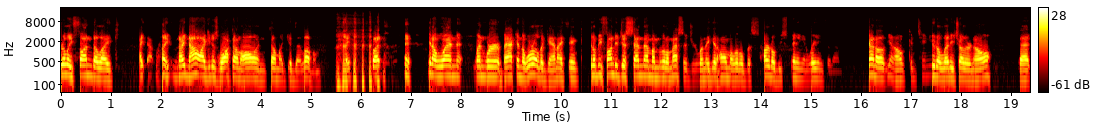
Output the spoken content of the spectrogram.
really fun to like. I, right, right now, I can just walk down the hall and tell my kids I love them. Right. But you know, when when we're back in the world again, I think it'll be fun to just send them a little message, or when they get home, a little. This heart will be spinning and waiting for them. Kind of, you know, continue to let each other know that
